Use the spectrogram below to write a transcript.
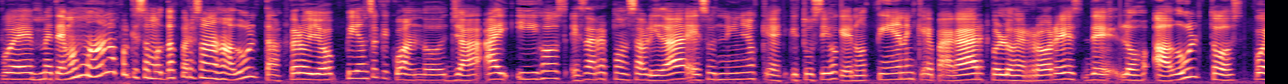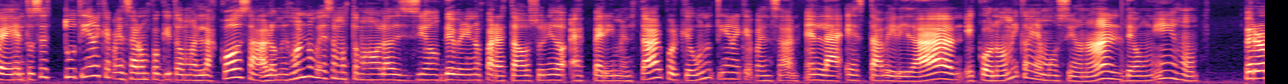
pues metemos mano porque somos dos personas adultas. Pero yo pienso que cuando ya hay hijos, esa responsabilidad, esos niños que, que tus hijos que no tienen que pagar por los errores de los adultos, pues entonces tú tienes que pensar un poquito más las cosas. A lo mejor no hubiésemos tomado la decisión de venirnos para Estados Unidos a experimentar porque uno tiene que pensar en la estabilidad económica y emocional de un hijo. Pero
